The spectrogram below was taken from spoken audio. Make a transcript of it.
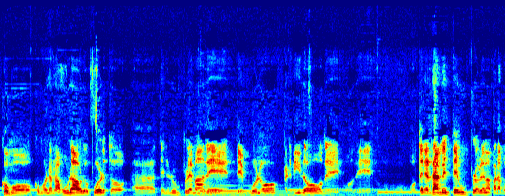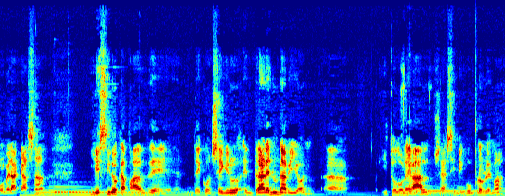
como, como en algún aeropuerto uh, tener un problema de, vuelo perdido o, de, o, de, o tener realmente un problema para volver a casa y he sido capaz de, de conseguir entrar en un avión eh, y todo legal, o sea, sin ningún problema,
